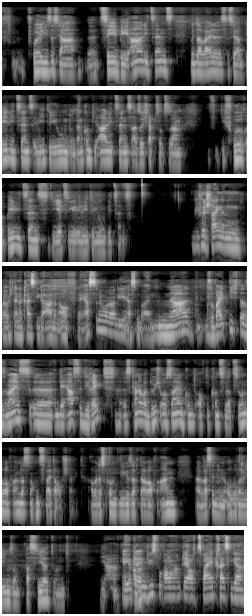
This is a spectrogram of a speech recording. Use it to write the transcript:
früher hieß es ja äh, CBA-Lizenz, mittlerweile ist es ja B-Lizenz, Elite-Jugend und dann kommt die A-Lizenz. Also ich habe sozusagen die frühere B-Lizenz, die jetzige Elite-Jugendlizenz. Wie viel steigen denn bei euch in der Kreisliga A dann auf? Der erste nur oder die ersten beiden? Na, soweit ich das weiß, äh, der erste direkt. Es kann aber durchaus sein, kommt auf die Konstellation drauf an, dass noch ein zweiter aufsteigt. Aber das kommt, wie gesagt, darauf an, äh, was in den oberen Ligen so passiert und ja. Ja, ihr habt ja in Duisburg auch, habt ja auch zwei Kreisliga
